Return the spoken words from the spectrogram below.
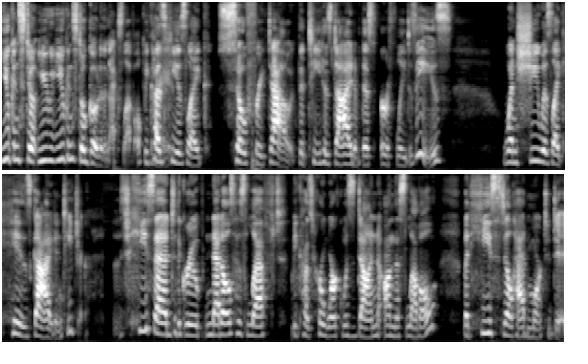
you can still you you can still go to the next level because Right. he is like so freaked out that T has died of this earthly disease when she was like his guide and teacher. He said to the group, Nettles has left because her work was done on this level, but he still had more to do.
